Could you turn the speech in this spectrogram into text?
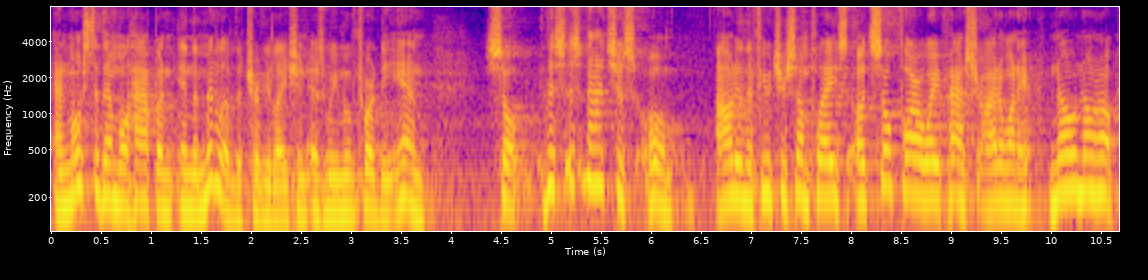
And most of them will happen in the middle of the tribulation as we move toward the end. So this is not just, oh, out in the future someplace. Oh, it's so far away, Pastor, I don't want to hear. No, no, no.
